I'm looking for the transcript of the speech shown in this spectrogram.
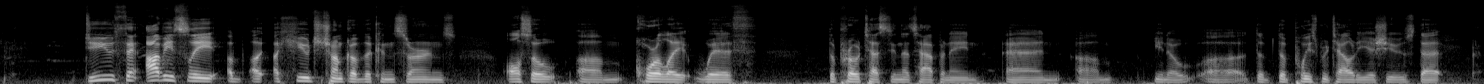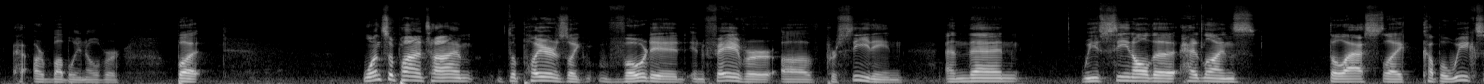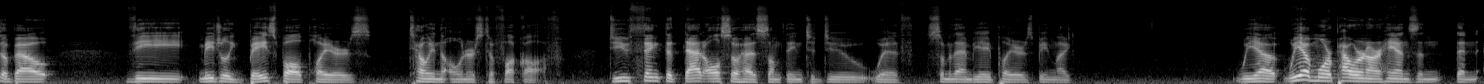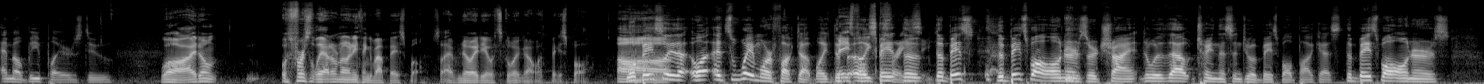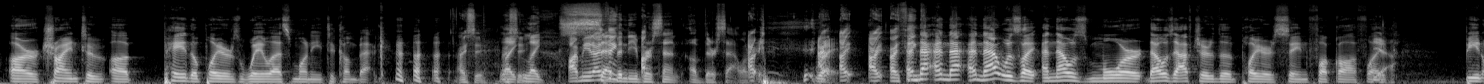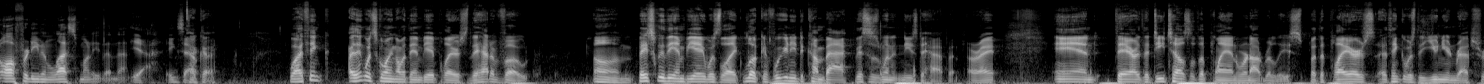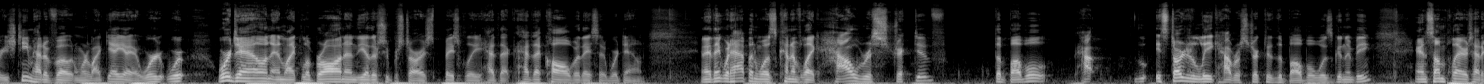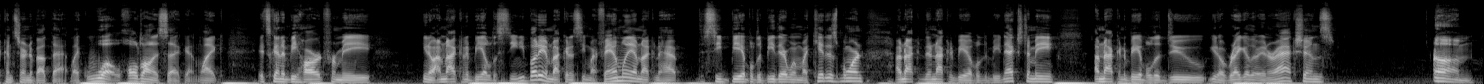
Do you think obviously a, a, a huge chunk of the concerns also um, correlate with the protesting that's happening and um, you know uh, the the police brutality issues that are bubbling over, but once upon a time the players like voted in favor of proceeding and then we've seen all the headlines the last like couple weeks about the major league baseball players telling the owners to fuck off do you think that that also has something to do with some of the NBA players being like we have we have more power in our hands than than MLB players do Well, I don't. Well, firstly, I don't know anything about baseball, so I have no idea what's going on with baseball. Well, Uh, basically, that, well, it's way more fucked up. Like the Baseball's like ba- the crazy. the base the baseball owners are trying without turning this into a baseball podcast. The baseball owners are trying to uh, pay the players way less money to come back. I see. I Like see. like I mean, I think- seventy percent of their salary. I, I, I, I think and that and that and that was like and that was more that was after the players saying fuck off, like Yeah. being offered even less money than that. yeah, exactly. Okay. Well, I think I think what's going on with the NBA players, they had a vote. Um, basically, the NBA was like, "Look, if we need to come back, this is when it needs to happen." All right. And there, the details of the plan were not released, but the players, I think it was the union reps for each team, had a vote, and we're like, "Yeah, yeah, yeah we're we're we're down." And like LeBron and the other superstars basically had that had that call where they said we're down. And I think what happened was kind of like how restrictive the bubble how it started to leak how restrictive the bubble was going to be and some players had a concern about that. Like whoa hold on a second. Like it's going to be hard for me you know i'm not going to be able to see anybody i'm not going to see my family i'm not going to have to see be able to be there when my kid is born. I'm not they're not going to be able to be next to me. I'm not going to be able to do you know regular interactions. Um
